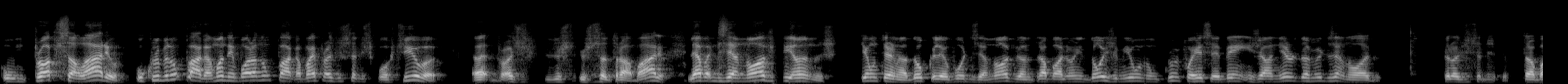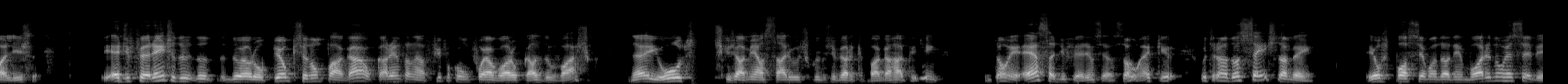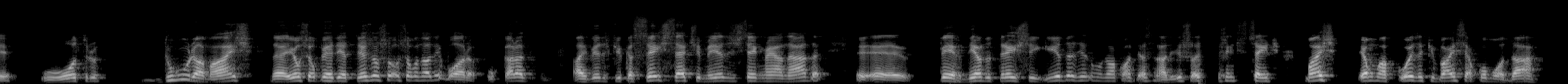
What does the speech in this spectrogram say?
o próprio salário, o clube não paga, manda embora, não paga, vai para a Justiça Desportiva, é, para a Justiça do Trabalho, leva 19 anos. Tem um treinador que levou 19 anos, trabalhou em 2000 num clube, foi receber em janeiro de 2019 pela Justiça Trabalhista. É diferente do, do, do, europeu, que se não pagar, o cara entra na FIFA, como foi agora o caso do Vasco, né? e outros que já ameaçaram e os clubes tiveram que pagar rapidinho. Então, essa diferenciação é que o treinador sente também. Eu posso ser mandado embora e não receber. O outro dura mais. Né? Eu, se eu perder três, eu sou, sou mandado embora. O cara, às vezes, fica seis, sete meses sem ganhar nada, é, é, perdendo três seguidas e não, não, acontece nada. Isso a gente sente. Mas é uma coisa que vai se acomodar,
